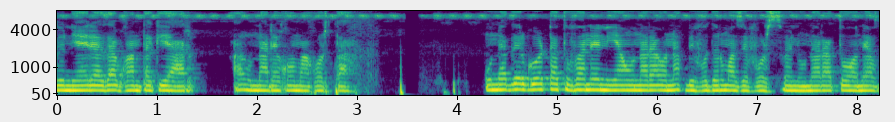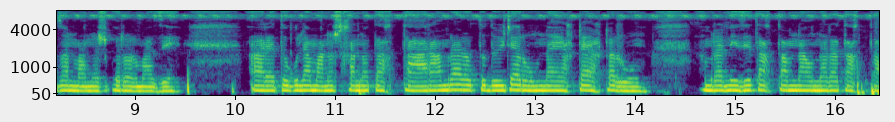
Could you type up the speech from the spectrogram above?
দুনিয়ায় রাজা ভান থাকি আর আর উনারে ক্ষমা করতা উনাদের গড়টা তুফানে নিয়ে ওনারা অনেক বিপদের মাঝে পড়ছেন উনারা তো অনেকজন মানুষ ঘরের মাঝে আর এতগুলা মানুষ খানো থাকতা আর আমরা তো দুইটা রুম নাই, একটা একটা রুম আমরা নিজে থাকতাম না ওনারা থাকতা।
